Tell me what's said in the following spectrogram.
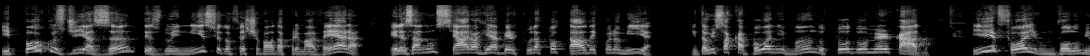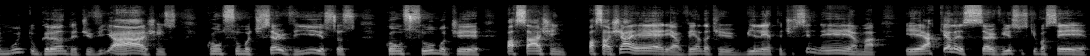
E poucos dias antes do início do Festival da Primavera, eles anunciaram a reabertura total da economia. Então, isso acabou animando todo o mercado. E foi um volume muito grande de viagens, consumo de serviços, consumo de passagem, passagem aérea, venda de bilhete de cinema e aqueles serviços que você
